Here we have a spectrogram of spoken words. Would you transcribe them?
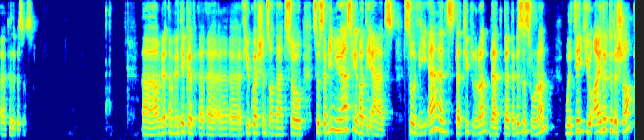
uh, to the business. Uh, I'm I'm gonna take a, a, a, few questions on that. So, so Sabine, you asked me about the ads. So the ads that people run, that, that the business will run, will take you either to the shop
